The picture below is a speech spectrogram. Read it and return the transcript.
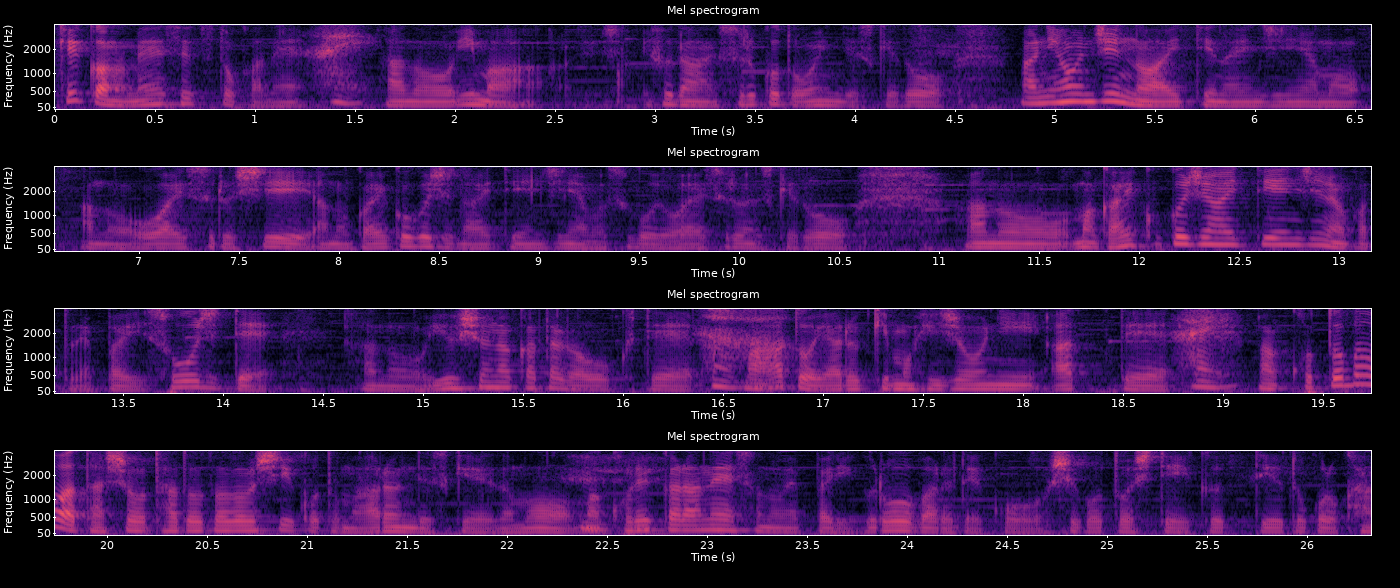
結構あの面接とかね、はい、あの今普段すること多いんですけど、まあ、日本人の IT のエンジニアもあのお会いするしあの外国人の IT エンジニアもすごいお会いするんですけどあの、まあ、外国人 IT エンジニアの方やっぱり総じてあの優秀な方が多くて、まあ、あとやる気も非常にあって、はい、まあ、言葉は多少たどたどしいこともあるんですけれども、まあ、これからねそのやっぱりグローバルでこう仕事をしていくっていうところを考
